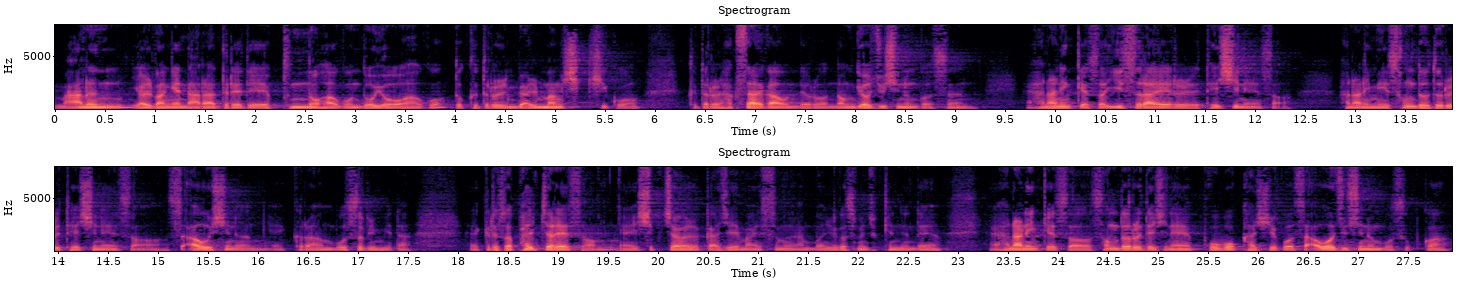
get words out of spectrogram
많은 열방의 나라들에 대해 분노하고 노여워하고 또 그들을 멸망시키고 그들을 학살 가운데로 넘겨주시는 것은 하나님께서 이스라엘을 대신해서 하나님이 성도들을 대신해서 싸우시는 그러한 모습입니다. 그래서 8절에서 10절까지의 말씀을 한번 읽었으면 좋겠는데요. 하나님께서 성도를 대신해 보복하시고 싸워주시는 모습과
